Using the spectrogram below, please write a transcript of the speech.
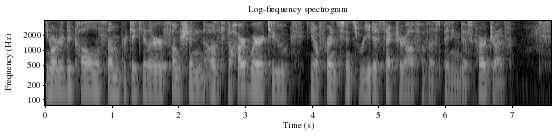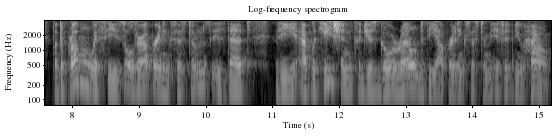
in order to call some particular function of the hardware to, you know, for instance, read a sector off of a spinning disk hard drive. But the problem with these older operating systems is that the application could just go around the operating system if it knew how.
